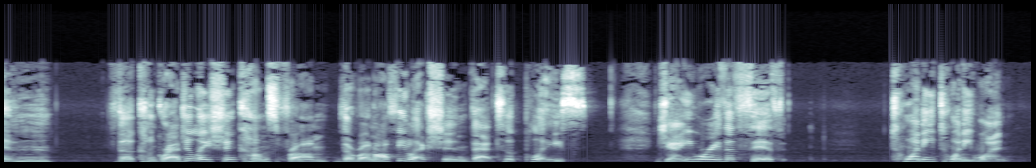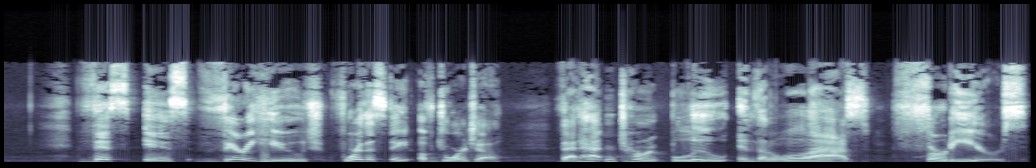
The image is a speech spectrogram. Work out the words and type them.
And the congratulation comes from the runoff election that took place January the 5th, 2021. This is very huge for the state of Georgia that hadn't turned blue in the last 30 years.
